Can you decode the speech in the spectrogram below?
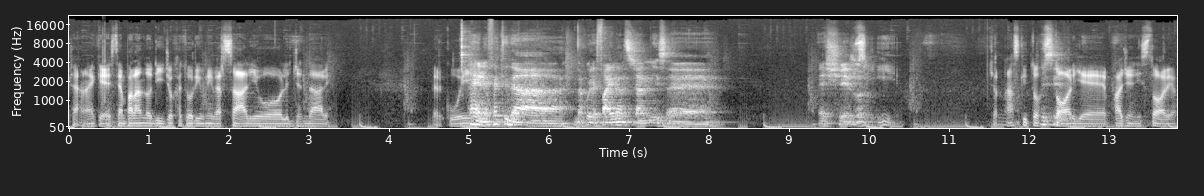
Cioè, non è che stiamo parlando di giocatori universali o leggendari. Per cui... Eh, in effetti da, da quelle finals Giannis è, è sceso. Sì. Cioè, non ha scritto Sì, sì. storie, pagine di storia.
